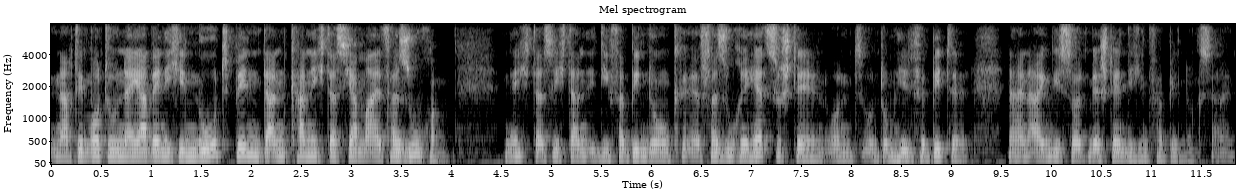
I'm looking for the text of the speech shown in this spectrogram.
nach dem Motto, naja, wenn ich in Not bin, dann kann ich das ja mal versuchen. Nicht? Dass ich dann die Verbindung äh, versuche herzustellen und, und um Hilfe bitte. Nein, eigentlich sollten wir ständig in Verbindung sein,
